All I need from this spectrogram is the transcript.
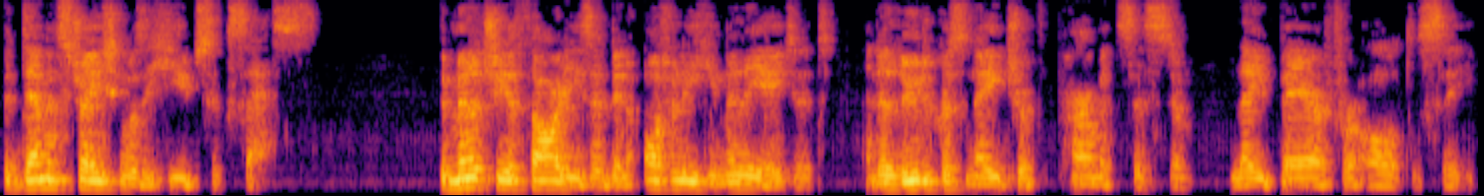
The demonstration was a huge success. The military authorities had been utterly humiliated, and the ludicrous nature of the permit system lay bare for all to see.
